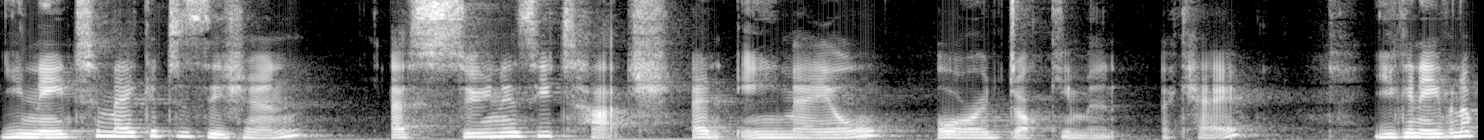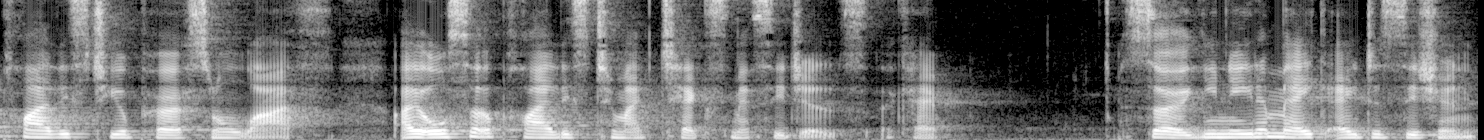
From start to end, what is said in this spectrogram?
you need to make a decision as soon as you touch an email or a document, okay? You can even apply this to your personal life. I also apply this to my text messages, okay? So you need to make a decision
